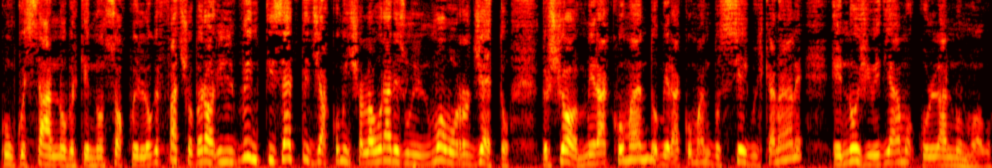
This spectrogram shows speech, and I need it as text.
con quest'anno perché non so quello che faccio, però il 27 già comincio a lavorare sul nuovo progetto, perciò mi raccomando, mi raccomando, segui il canale e noi ci vediamo con l'anno nuovo.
